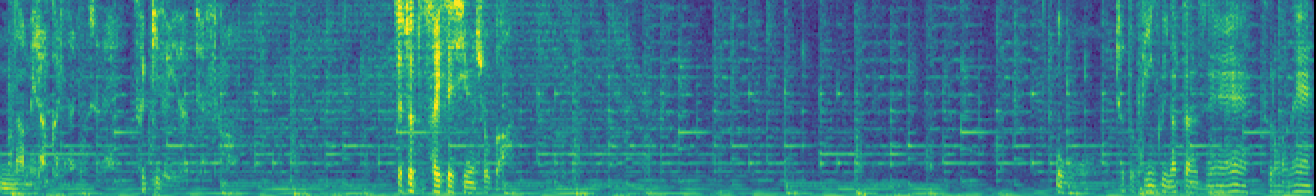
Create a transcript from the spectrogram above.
滑らかになりましたね。さっきギザギザだったやつが。じゃあちょっと再生してみましょうか。おお、とピンクになったんですね。空がね。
